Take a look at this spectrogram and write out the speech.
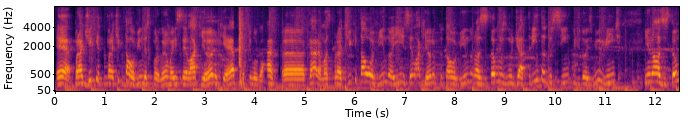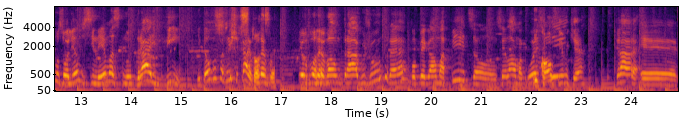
é pra, ti que, pra ti que tá ouvindo esse programa aí, sei lá que ano, que época, que lugar, uh, cara, mas pra ti que tá ouvindo aí, sei lá que ano que tu tá ouvindo, nós estamos no dia 30 de 5 de 2020 e nós estamos olhando cinemas no drive-in. Então eu vou fazer isso, cara, eu vou levar eu vou levar um trago junto, né? Vou pegar uma pizza, um, sei lá, uma coisa. E qual e... filme que é? Cara, é.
